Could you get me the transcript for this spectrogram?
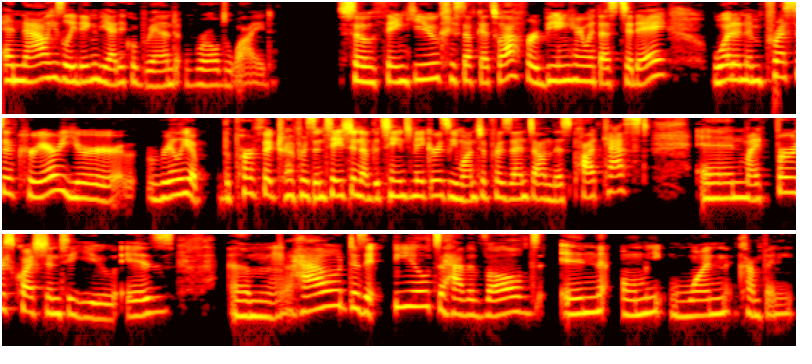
And now he's leading the Adecco brand worldwide. So thank you, Christophe Catoir, for being here with us today. What an impressive career. You're really a, the perfect representation of the change makers we want to present on this podcast. And my first question to you is, um, how does it feel to have evolved in only one company?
